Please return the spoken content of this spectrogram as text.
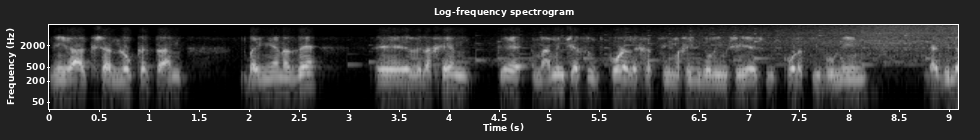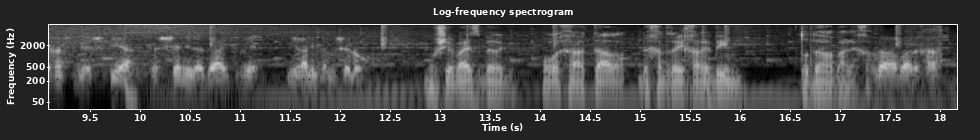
שנראה עקשן לא קטן בעניין הזה, ולכן תראה, מאמין שיעשו את כל הלחצים הכי גדולים שיש מכל הכיוונים. להגיד לך שזה ישפיע, קשה לי לדעת, ונראה לי גם שלא. משה וייסברג, עורך האתר בחדרי חרדים, תודה רבה לך. תודה רבה לך.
